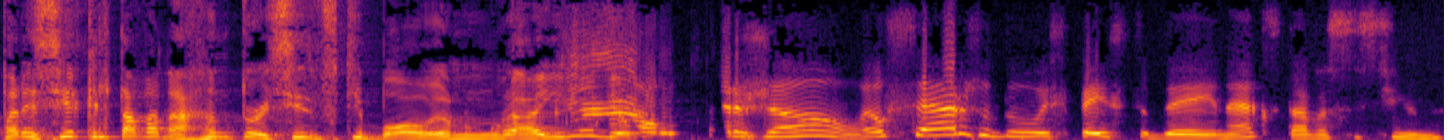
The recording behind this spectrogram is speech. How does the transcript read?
parecia que ele estava narrando torcida de futebol. Eu não, aí não, não deu. O Sérgio, é o Sérgio do Space Today, né, que estava assistindo.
